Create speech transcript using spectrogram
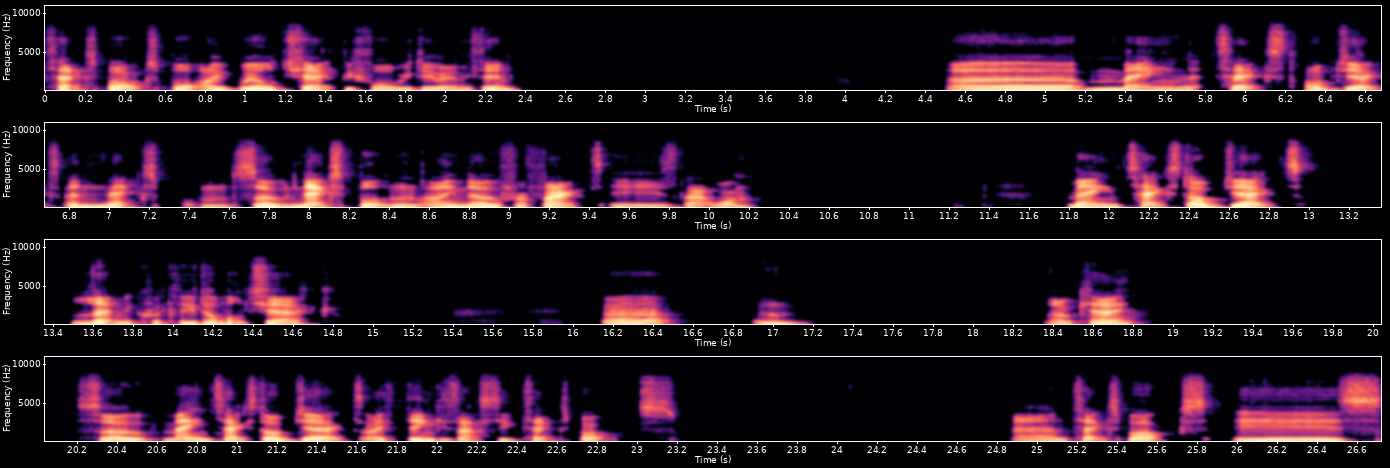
text box, but I will check before we do anything. Uh, main text object and next button. So next button I know for a fact is that one. Main text object. Let me quickly double check. Uh, okay. So main text object I think is actually text box. And text box is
